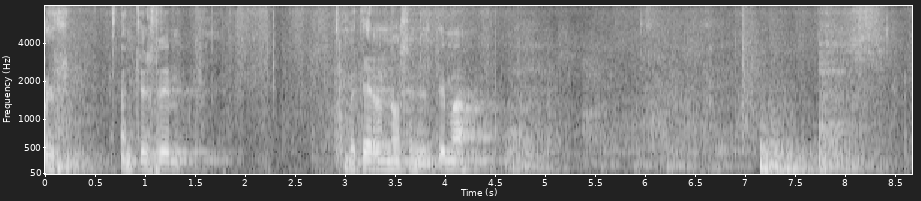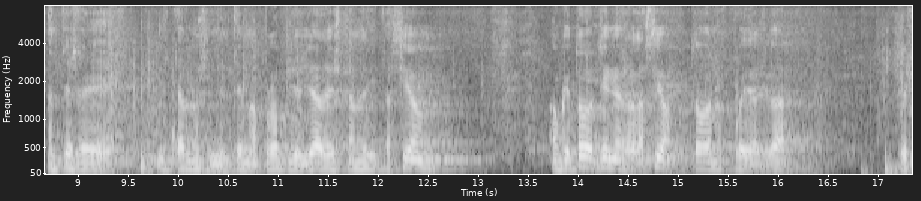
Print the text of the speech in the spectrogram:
Pues antes de meternos en el tema, antes de meternos en el tema propio ya de esta meditación, aunque todo tiene relación, todo nos puede ayudar, pues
